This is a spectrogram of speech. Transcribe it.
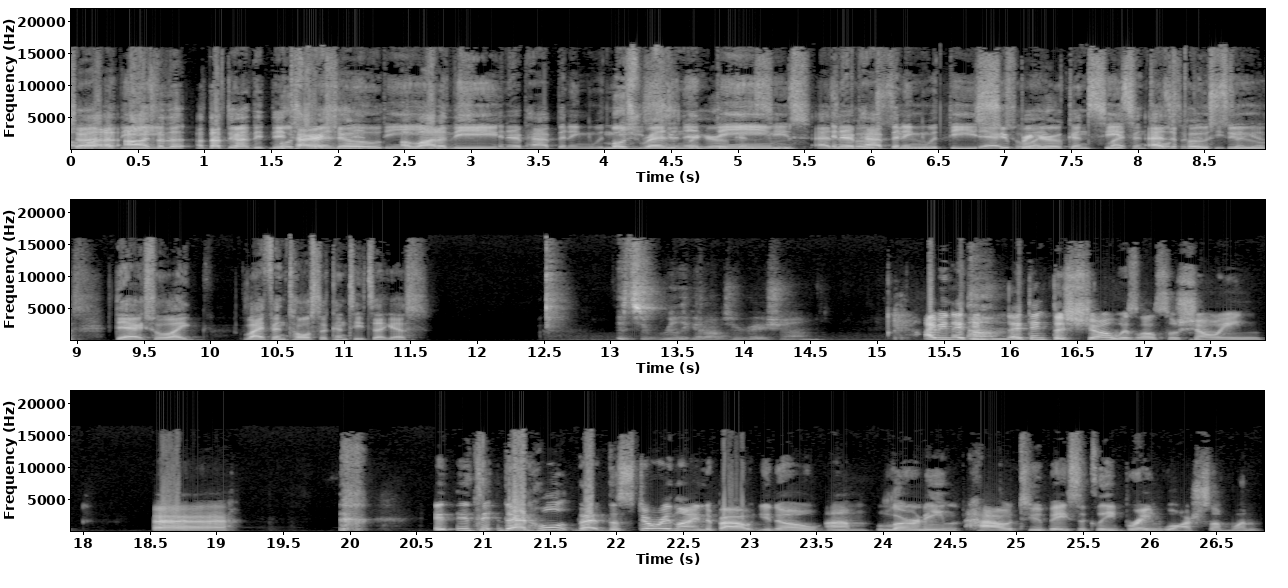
a lot of the, I, thought I thought the, the entire show, a lot of the ended up happening with most resonant themes ended up happening with the, the superhero like, conceits as opposed conceits, to the actual like life in Tulsa conceits, I guess. It's a really good observation. I mean, I think um, I think the show was also showing. Uh, it, it, that whole that the storyline about you know um, learning how to basically brainwash someone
